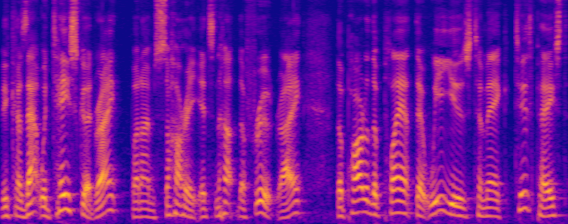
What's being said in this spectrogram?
because that would taste good, right? But I'm sorry, it's not the fruit, right? The part of the plant that we use to make toothpaste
